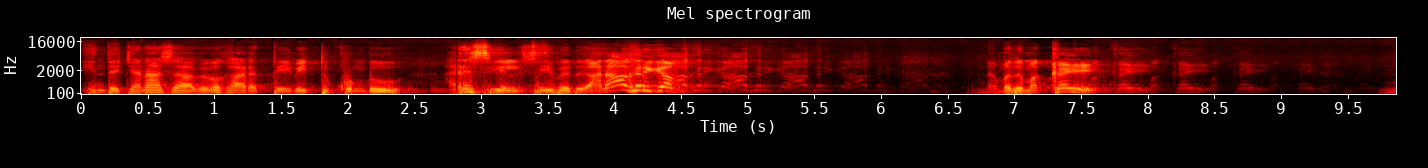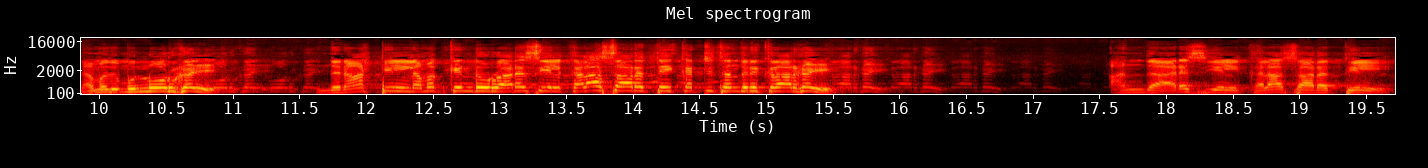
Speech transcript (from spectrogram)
இந்த ஜனாசா விவகாரத்தை வைத்துக் கொண்டு அரசியல் செய்வது அநாகரிகம். நமது மக்கள் நமது முன்னோர்கள் இந்த நாட்டில் நமக்கென்று ஒரு அரசியல் கலாசாரத்தை கற்று தந்திருக்கிறார்கள். அந்த அரசியல் கலாசாரத்தில்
